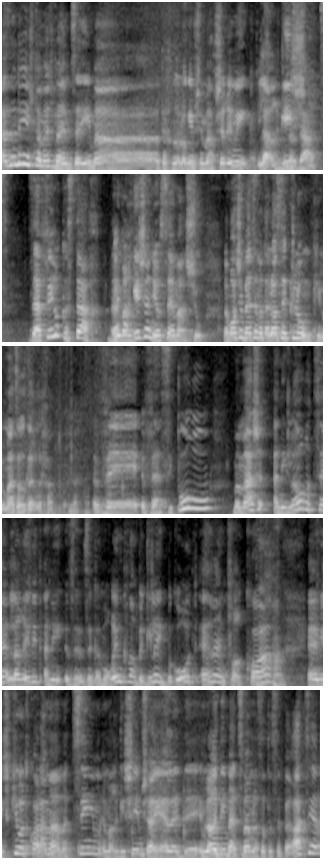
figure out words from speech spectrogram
אז אני אשתמש כן. באמצעים הטכנולוגיים שמאפשרים לי להרגיש... לדעת. זה אפילו כסת"ח. אני מרגיש שאני עושה משהו. למרות שבעצם אתה לא עושה כלום, כאילו, מה זה עוזר לך? נכון. והסיפור הוא... ממש, אני לא רוצה לריב, אני, זה, זה גם הורים כבר בגיל ההתבגרות, אין להם כבר כוח. נכון. הם השקיעו את כל המאמצים, הם מרגישים שהילד, אה, הם לא יודעים בעצמם לעשות את הספרציה,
